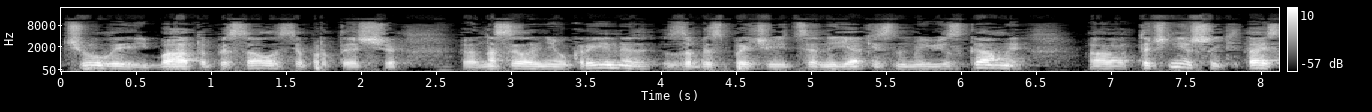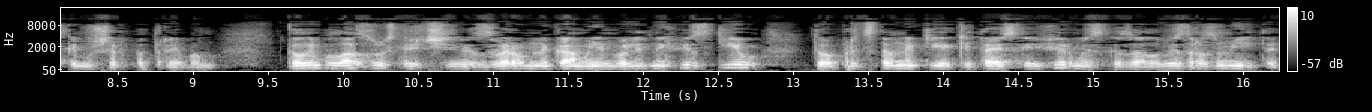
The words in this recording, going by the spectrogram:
чули і багато писалося про те, що е, населення України забезпечується неякісними візками, а точніше китайським ширпотребом. Коли була зустріч з виробниками інвалідних візків, то представники китайської фірми сказали, ви зрозумієте,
